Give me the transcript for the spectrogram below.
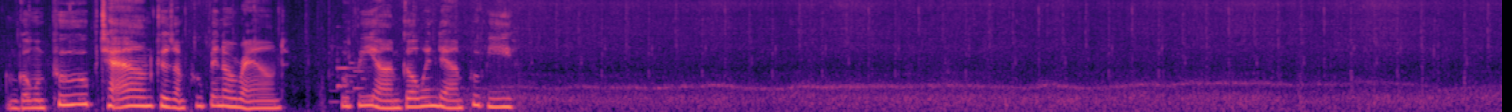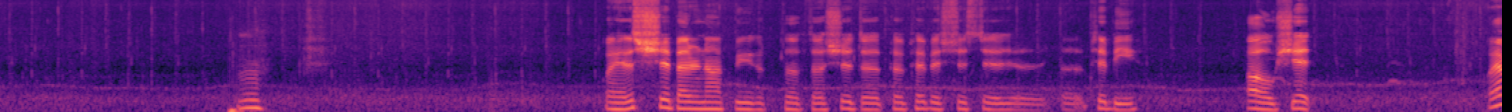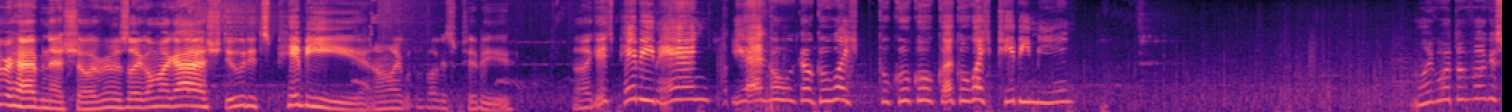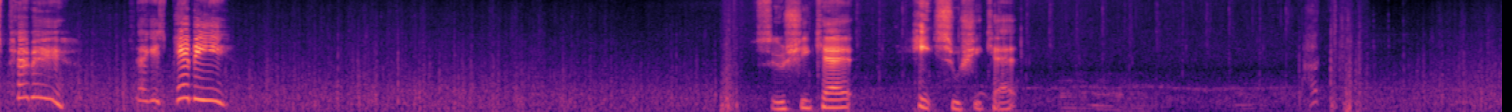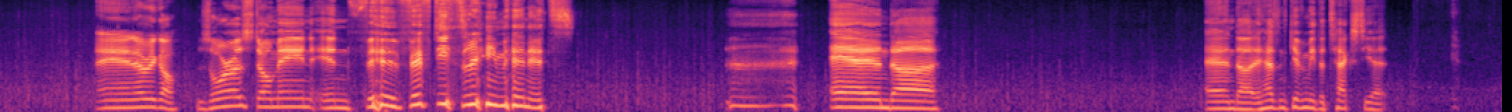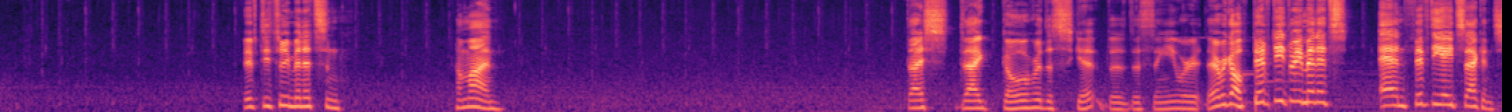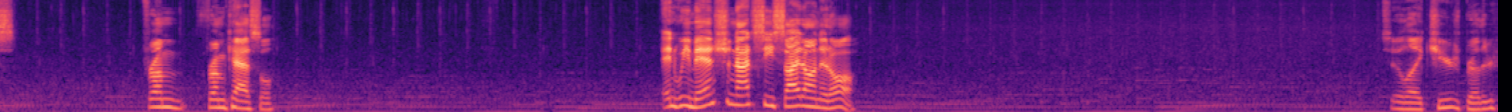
I'm going poop town, cause I'm pooping around. Poopy, I'm going down, poopy. Mm. Wait, this shit better not be the the, the shit the is just the the pibby. Oh shit. Whatever happened to that show? Everyone was like, "Oh my gosh, dude, it's Pibby," and I'm like, "What the fuck is Pibby?" They're like, "It's Pibby, man. You gotta go go go watch go go go go go watch Pibby, man." I'm like, "What the fuck is Pibby?" Like it's Pibby. Sushi cat. Hate sushi cat. And there we go. Zora's domain in fi 53 minutes. And, uh... And, uh, it hasn't given me the text yet. 53 minutes and... Come on. Did I, did I go over the skip? The, the thingy where... There we go! 53 minutes and 58 seconds. From, from Castle. And we managed to not see Sidon at all. So, like, cheers, brother.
